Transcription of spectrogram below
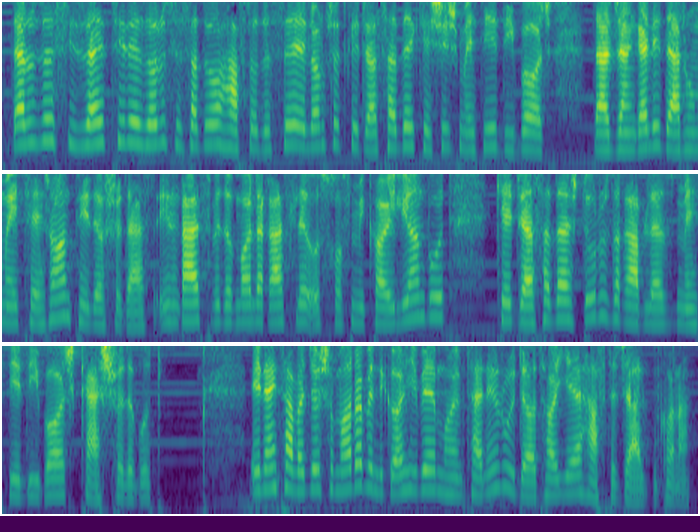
در روز 13 تیر 1373 اعلام شد که جسد کشیش مهدی دیباج در جنگلی در حومه تهران پیدا شده است. این قتل به دنبال قتل اسقف میکایلیان بود که جسدش دو روز قبل از مهدی دیباج کشف شده بود. اینک توجه شما را به نگاهی به مهمترین رویدادهای هفته جلب می‌کنم.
